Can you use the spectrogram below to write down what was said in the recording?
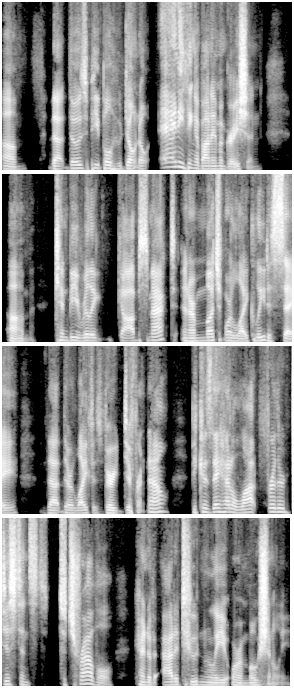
um, that those people who don't know anything about immigration um, can be really gobsmacked and are much more likely to say that their life is very different now because they had a lot further distance to travel kind of attitudinally or emotionally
